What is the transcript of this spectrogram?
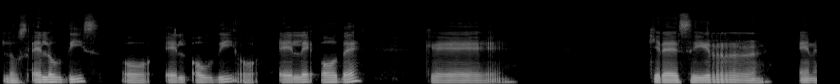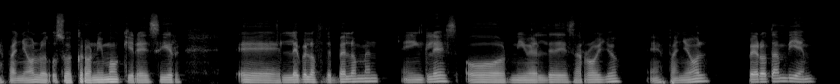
los LODs o LOD o LOD, que quiere decir en español, o su acrónimo quiere decir eh, Level of Development en inglés o nivel de desarrollo en español, pero también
